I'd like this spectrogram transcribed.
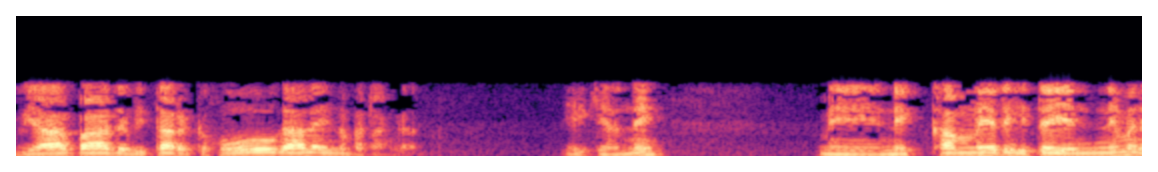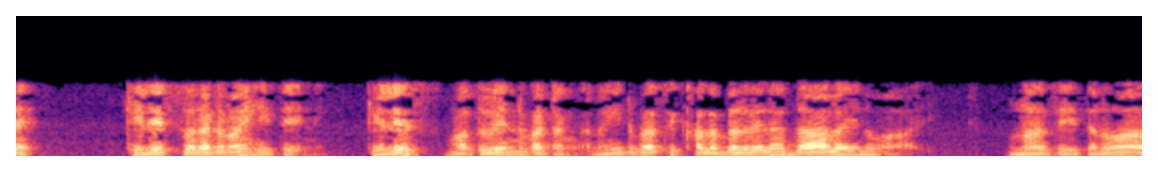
ව්‍යාපාද විතර්ක හොගාලා එන්න පටන් ගන්නවා. ඒ කියන්නේ මේ නෙක්ඛම්මයට හිත එන්නෙම නැහැ. කෙලෙස් වලටමයි හිත එන්නේ. කෙලෙස් මතුවෙන්න පටන් ගන්නවා. ඊට පස්සේ කලබල වෙලා දාලා එනවා ආයේ. උන්වහන්සේ හිතනවා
